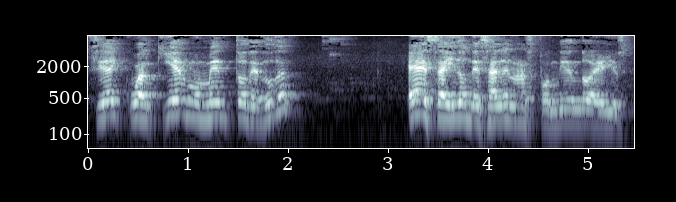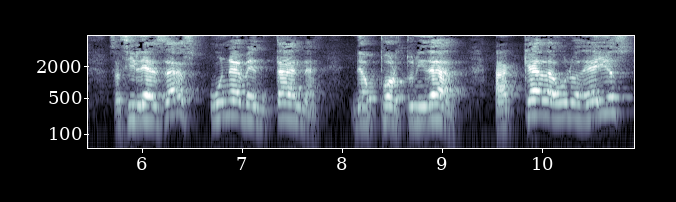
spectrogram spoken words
si hay cualquier momento de duda, es ahí donde salen respondiendo a ellos. O sea, si les das una ventana de oportunidad a cada uno de ellos,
